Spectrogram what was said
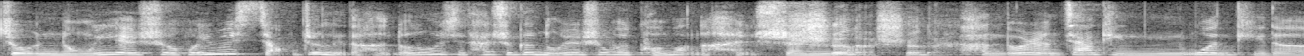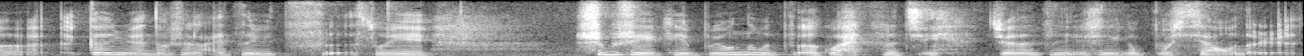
就农业社会。因为小镇里的很多东西，它是跟农业社会捆绑的很深的。是的，是的。很多人家庭问题的根源都是来自于此，所以是不是也可以不用那么责怪自己，觉得自己是一个不孝的人？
